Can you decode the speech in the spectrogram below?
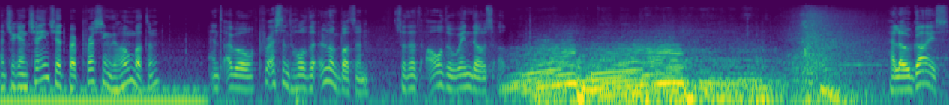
And you can change it by pressing the home button. And I will press and hold the unlock button so that all the windows Hello guys,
